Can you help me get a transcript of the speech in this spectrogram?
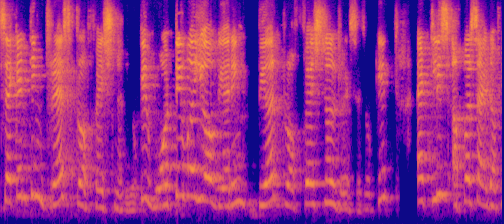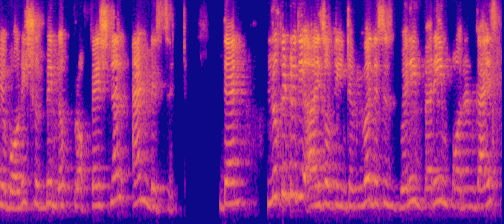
Second thing, dress professionally. Okay, whatever you're wearing, wear professional dresses. Okay, at least upper side of your body should be look professional and decent. Then look into the eyes of the interviewer. This is very, very important, guys.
